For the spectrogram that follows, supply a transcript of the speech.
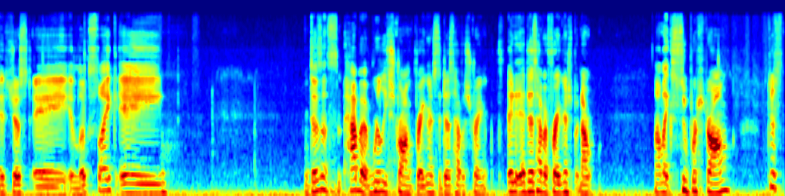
It's just a, it looks like a, it doesn't have a really strong fragrance. It does have a string, it, it does have a fragrance, but not, not like super strong. Just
